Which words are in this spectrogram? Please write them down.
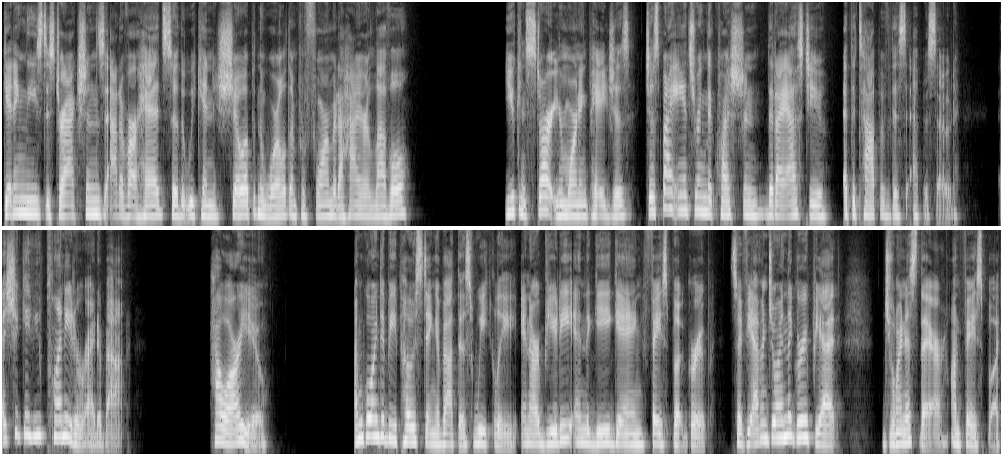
getting these distractions out of our heads so that we can show up in the world and perform at a higher level? You can start your morning pages just by answering the question that I asked you at the top of this episode. It should give you plenty to write about. How are you? I'm going to be posting about this weekly in our Beauty and the Gi Gang Facebook group. So if you haven't joined the group yet, join us there on Facebook.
